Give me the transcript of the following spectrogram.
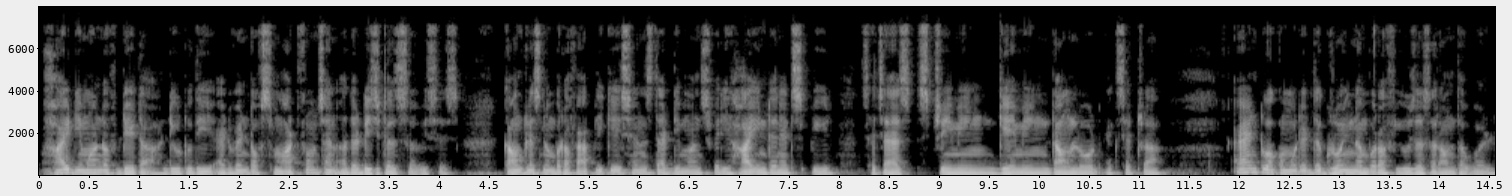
high demand of data due to the advent of smartphones and other digital services, countless number of applications that demands very high internet speed such as streaming, gaming, download, etc. and to accommodate the growing number of users around the world.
